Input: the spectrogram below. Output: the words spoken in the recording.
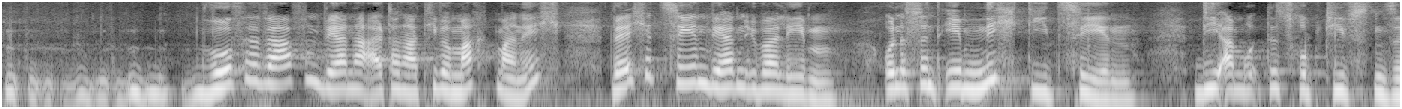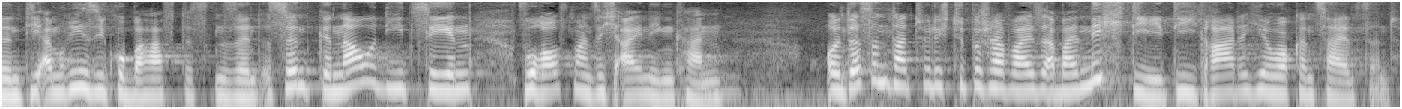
Würfel werfen wäre eine Alternative, macht man nicht. Welche zehn werden überleben? Und es sind eben nicht die zehn, die am disruptivsten sind, die am risikobehaftesten sind. Es sind genau die zehn, worauf man sich einigen kann. Und das sind natürlich typischerweise aber nicht die, die gerade hier Rock Science sind.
